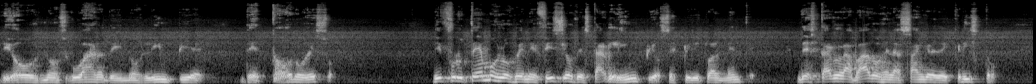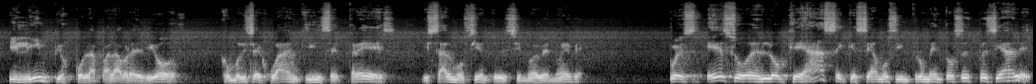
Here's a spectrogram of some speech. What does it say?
Dios nos guarde y nos limpie de todo eso. Disfrutemos los beneficios de estar limpios espiritualmente, de estar lavados en la sangre de Cristo y limpios por la palabra de Dios, como dice Juan 15.3 y Salmo 119.9. Pues eso es lo que hace que seamos instrumentos especiales,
